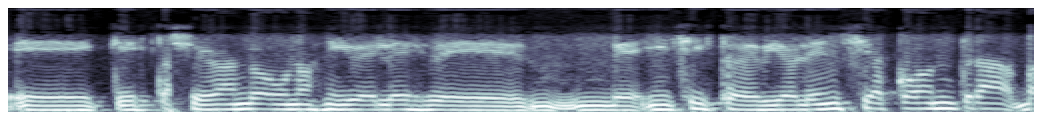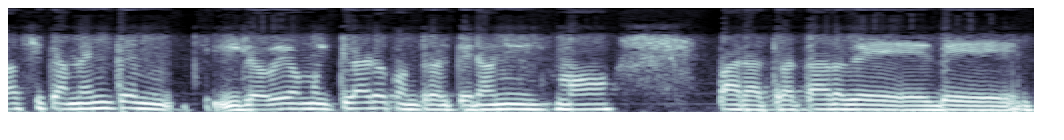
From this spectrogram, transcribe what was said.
eh, que está llegando a unos niveles de, insisto, de violencia contra, básicamente, y lo veo muy claro, contra el peronismo, para tratar de,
